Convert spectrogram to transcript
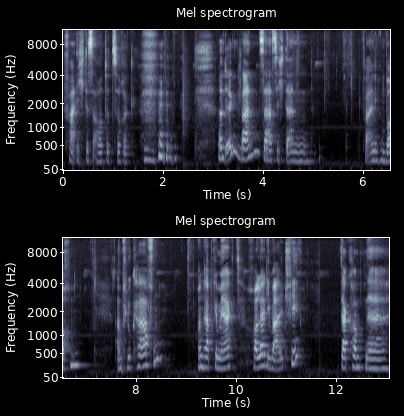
fahre ich das Auto zurück. und irgendwann saß ich dann vor einigen Wochen am Flughafen und habe gemerkt, holla die Waldfee, da kommt eine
